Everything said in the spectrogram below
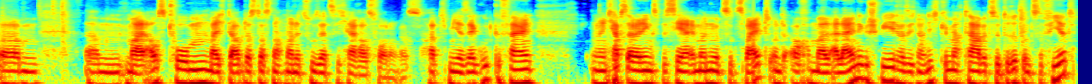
ähm, ähm, mal austoben, weil ich glaube, dass das nochmal eine zusätzliche Herausforderung ist. Hat mir sehr gut gefallen. Ich habe es allerdings bisher immer nur zu zweit und auch mal alleine gespielt, was ich noch nicht gemacht habe, zu dritt und zu viert.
